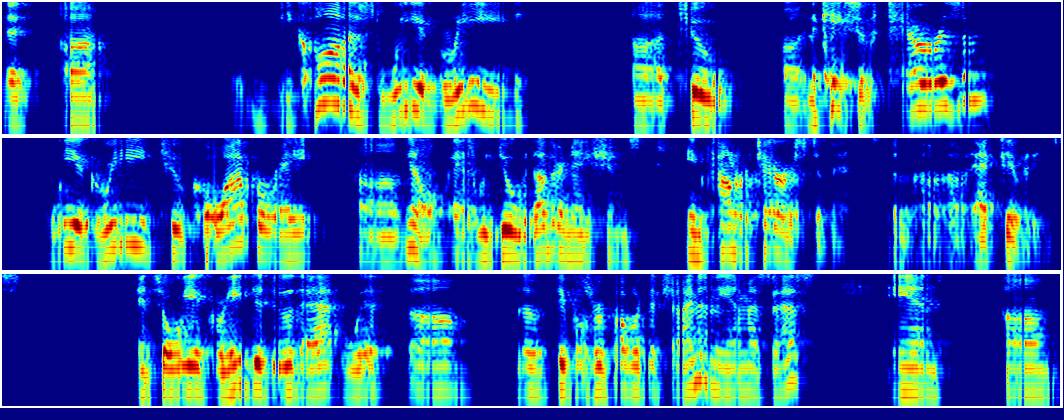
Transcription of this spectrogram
that uh, because we agreed to, uh, in the case of terrorism, we agreed to cooperate, uh, you know, as we do with other nations in counter-terrorist events, uh, uh, activities. And so we agreed to do that with uh, the People's Republic of China and the MSS. And um,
